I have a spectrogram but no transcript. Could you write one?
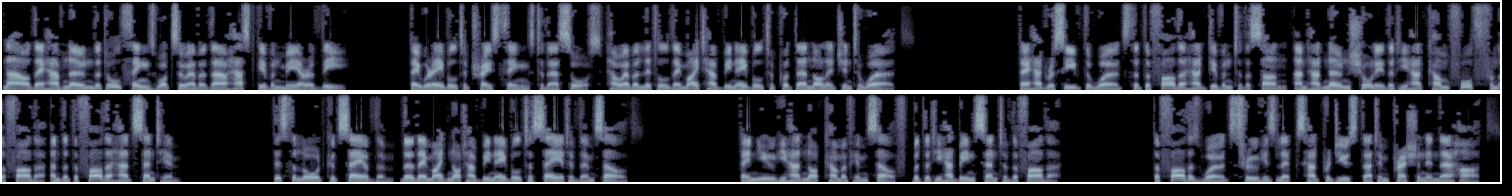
Now they have known that all things whatsoever thou hast given me are of thee. They were able to trace things to their source, however little they might have been able to put their knowledge into words. They had received the words that the Father had given to the Son, and had known surely that he had come forth from the Father, and that the Father had sent him. This the Lord could say of them, though they might not have been able to say it of themselves. They knew he had not come of himself, but that he had been sent of the Father. The Father's words through his lips had produced that impression in their hearts.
